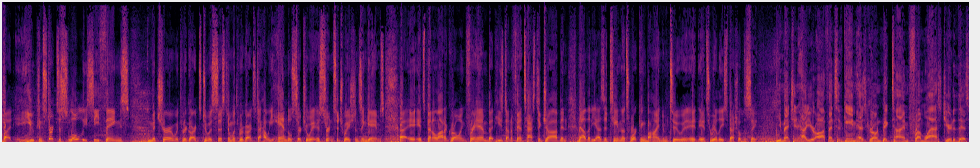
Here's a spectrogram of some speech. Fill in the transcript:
But you can start to slowly see things mature with regards to a system, with regards to how he handles certain situations in games. Uh, it's been a lot of growing for him, but he's done a fantastic job. And now that he has a team that's working behind him too, it, it's really special to see. You mentioned how your offensive game has grown big time from last year to this.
